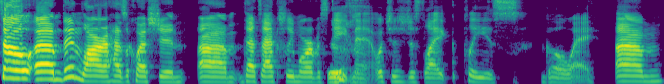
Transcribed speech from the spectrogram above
So um then Lara has a question um that's actually more of a statement which is just like please go away um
